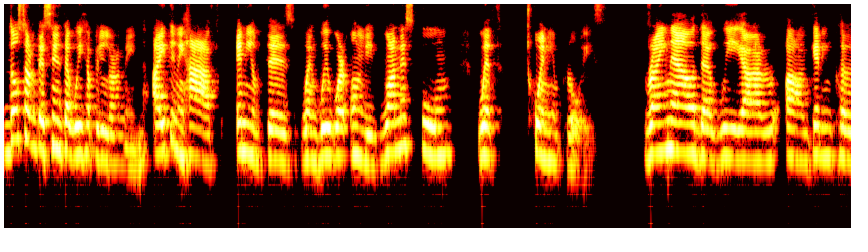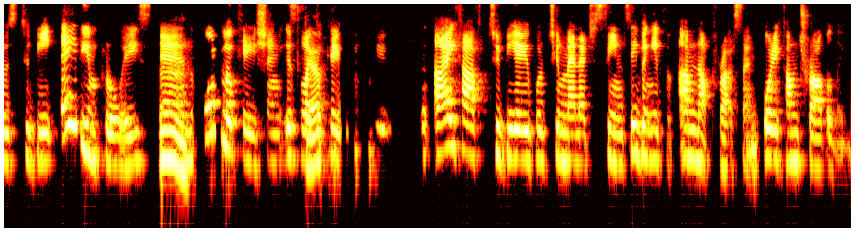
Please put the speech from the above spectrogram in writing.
those are the things that we have been learning. I didn't have any of this when we were only one school with 20 employees. Right now that we are uh, getting close to be 80 employees mm. and fourth location is like, yep. okay, I have to be able to manage scenes even if I'm not present or if I'm traveling.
